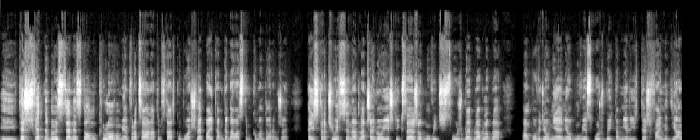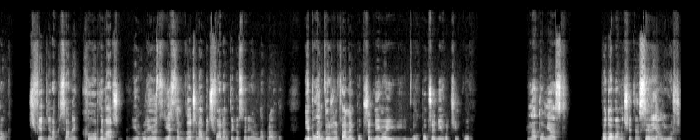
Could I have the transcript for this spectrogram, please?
I też świetne były sceny z tą królową, jak wracała na tym statku, była ślepa i tam gadała z tym komandorem, że hej, straciłeś syna, dlaczego? Jeśli chcesz odmówić służbę, bla, bla, bla. A on powiedział, nie, nie odmówię służby i tam mieli też fajny dialog. Świetnie napisany. Kurde ju- już jestem, zaczynam być fanem tego serialu, naprawdę. Nie byłem dużym fanem poprzedniego i dwóch poprzednich odcinków, natomiast podoba mi się ten serial już,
